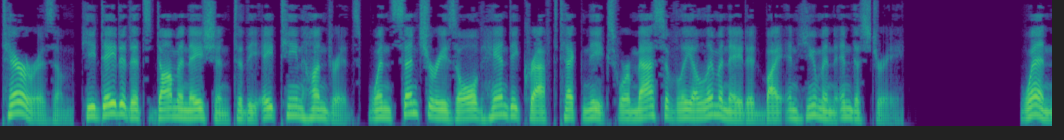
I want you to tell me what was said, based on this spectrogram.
terrorism. He dated its domination to the 1800s, when centuries-old handicraft techniques were massively eliminated by inhuman industry. When,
